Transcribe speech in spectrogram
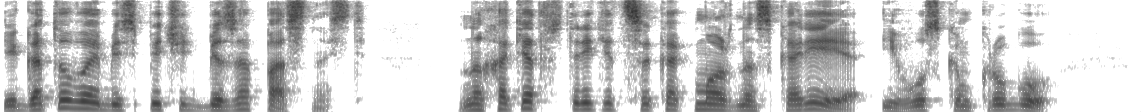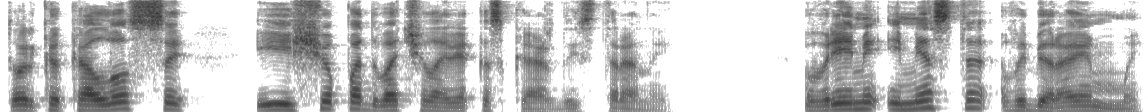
и готовы обеспечить безопасность, но хотят встретиться как можно скорее и в узком кругу, только колоссы — и еще по два человека с каждой стороны. Время и место выбираем мы.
